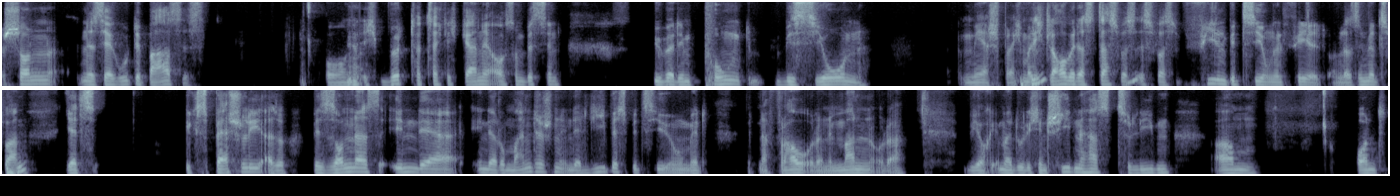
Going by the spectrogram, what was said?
schon eine sehr gute Basis. Und ja. ich würde tatsächlich gerne auch so ein bisschen über den Punkt Vision mehr sprechen, weil mhm. ich glaube, dass das was mhm. ist, was vielen Beziehungen fehlt. Und da sind wir zwar mhm. jetzt especially, also besonders in der, in der romantischen, in der Liebesbeziehung mit, mit einer Frau oder einem Mann oder wie auch immer du dich entschieden hast zu lieben. Ähm, und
